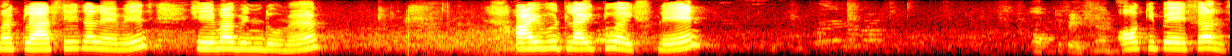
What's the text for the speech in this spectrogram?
My class teacher name is Hema Bindu, ma'am. I would like to explain occupations. occupations.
